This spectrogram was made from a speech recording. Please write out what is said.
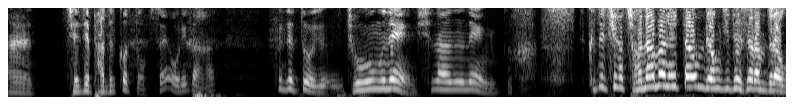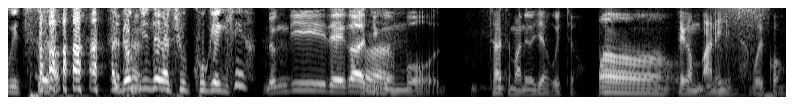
예, 제재 받을 것도 없어요, 우리가. 근데 또 조흥은행, 신한은행. 하, 근데 제가 전화만 했다면 명지대 사람들하고 있어요. 아, 명지대가 주 고객이에요? 명지대가 어. 지금 뭐 저한테 많이 의지하고 있죠. 어, 제가 많이 하고 있고.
